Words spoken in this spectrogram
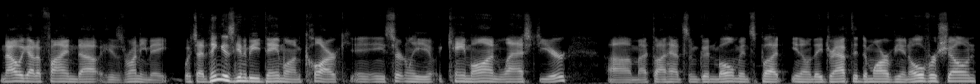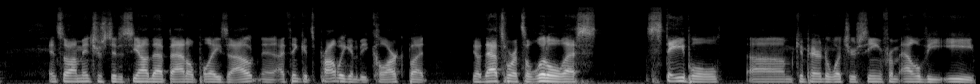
Now we got to find out his running mate, which I think is going to be Damon Clark. He certainly came on last year. Um, I thought had some good moments, but you know they drafted DeMarvion Overshown, and so I'm interested to see how that battle plays out. And I think it's probably going to be Clark, but you know that's where it's a little less stable um, compared to what you're seeing from LVE.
